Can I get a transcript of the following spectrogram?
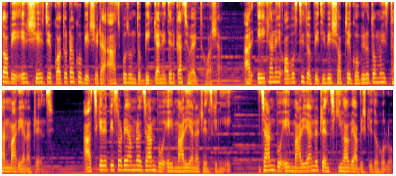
তবে এর শেষ যে কতটা গভীর সেটা আজ পর্যন্ত বিজ্ঞানীদের কাছেও এক ধোঁয়াশা। আর এইখানেই অবস্থিত পৃথিবীর সবচেয়ে গভীরতম স্থান মারিয়ানা ট্রেঞ্চ। আজকের এপিসোডে আমরা জানব এই মারিয়ানা ট্রেঞ্চকে নিয়েই। জানব এই মারিয়ানা ট্রেঞ্চ কীভাবে আবিষ্কৃত হলো।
